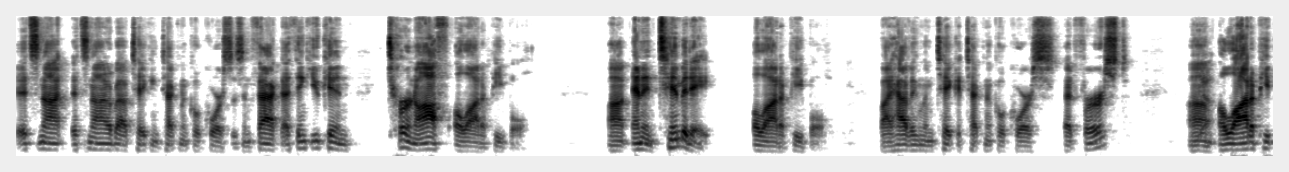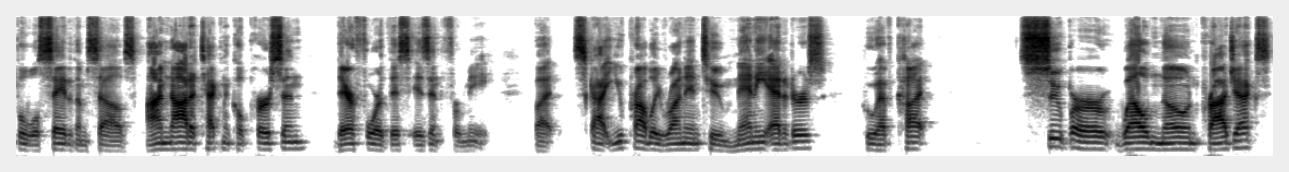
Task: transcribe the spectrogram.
It's not it's not about taking technical courses. In fact, I think you can turn off a lot of people uh, and intimidate a lot of people by having them take a technical course at first um, yeah. A lot of people will say to themselves, I'm not a technical person, therefore, this isn't for me. But Scott, you probably run into many editors who have cut super well known projects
